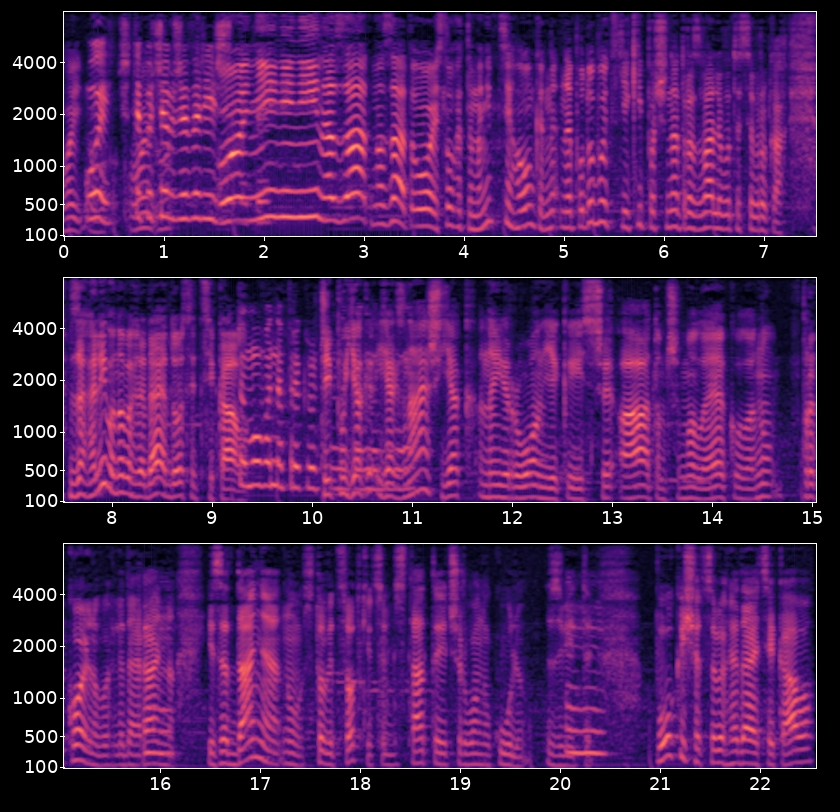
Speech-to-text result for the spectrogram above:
Ой, Ой, чи ти почав вже вирішувати? Ой, ні, ні, ні, назад, назад. Ой, слухайте, мені ці головки не, не подобаються, які починають розвалюватися в руках. Взагалі воно виглядає досить цікаво. Тому вона прикручена. Типу, як, напевно, як була. знаєш, як нейрон якийсь, чи атом, чи молекула. Ну, прикольно виглядає, реально. Мгм. І завдання, ну, 100% це дістати червону кулю звідти. Мгм. Поки що це виглядає цікаво.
